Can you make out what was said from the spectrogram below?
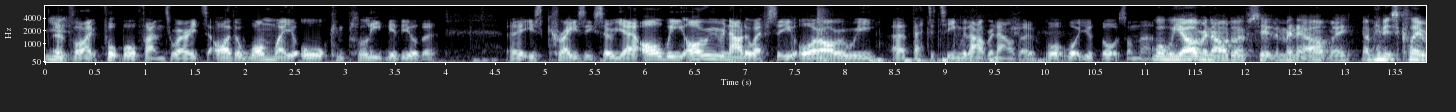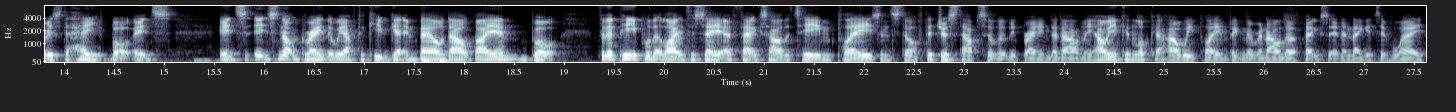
Yeah. of like football fans, where it's either one way or completely the other, uh, is crazy. So yeah, are we are we Ronaldo FC or are we a better team without Ronaldo? What what are your thoughts on that? Well, we are Ronaldo FC at the minute, aren't we? I mean, it's clear as day, but it's it's it's not great that we have to keep getting bailed out by him. But for the people that like to say it affects how the team plays and stuff, they're just absolutely brain dead, aren't they? How you can look at how we play and think that Ronaldo affects it in a negative way,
